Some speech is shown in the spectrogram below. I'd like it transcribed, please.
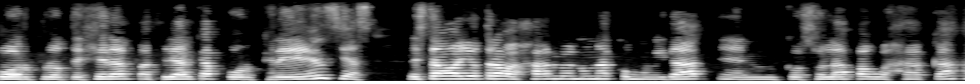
por proteger al patriarca por creencias? Estaba yo trabajando en una comunidad en Cosolapa, Oaxaca,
